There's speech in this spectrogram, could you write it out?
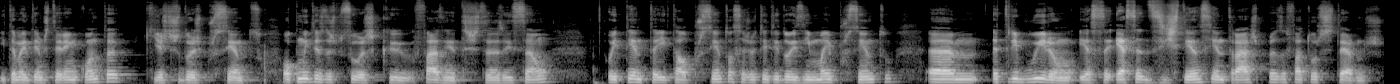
E também temos de ter em conta que estes 2%, ou que muitas das pessoas que fazem a transição, 80 e tal por cento, ou seja, 82,5%, hum, atribuíram essa, essa desistência, entre aspas, a fatores externos,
